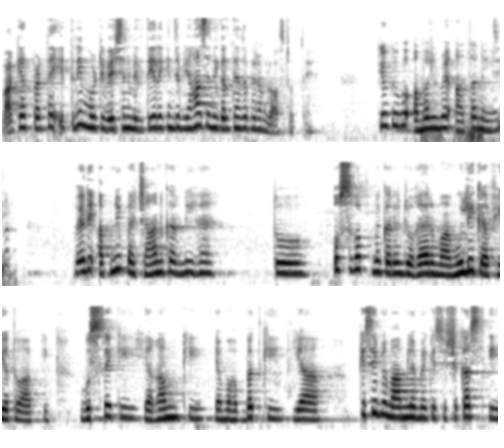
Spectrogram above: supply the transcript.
واقعات پڑھتے ہیں اتنی موٹیویشن ملتی ہے لیکن جب یہاں سے نکلتے ہیں تو پھر ہم لاسٹ ہوتے ہیں۔ کیونکہ وہ عمل میں آتا نہیں ہے نا۔ یعنی اپنی پہچان کرنی ہے تو اس وقت میں کریں جو غیر معمولی کیفیت ہو آپ کی۔ غصے کی یا غم کی یا محبت کی یا کسی بھی معاملے میں کسی شکست کی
